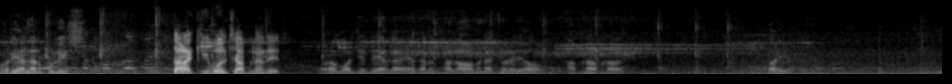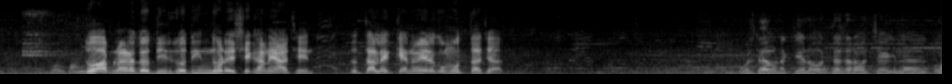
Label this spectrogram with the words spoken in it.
হরিয়ানার পুলিশ। তারা কি বলছে আপনাদের? ওরা বলছে যে এখা- এখানে থাকা হবে না চলে যাও। আপনা আপনার বাড়ি। তো আপনারা তো দীর্ঘদিন ধরে সেখানে আছেন তো তাহলে কেন এরকম অত্যাচার? বলতে পারব না কেন অত্যাচার হচ্ছে এগুলা কী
